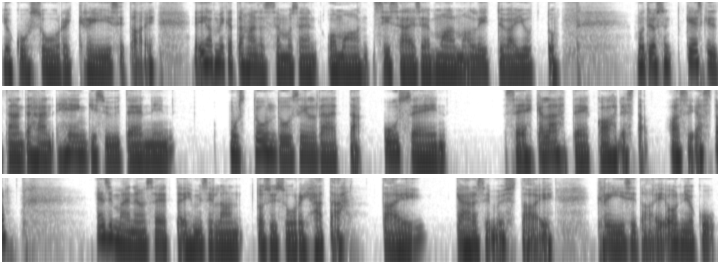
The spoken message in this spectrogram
joku suuri kriisi tai ihan mikä tahansa semmoiseen omaan sisäiseen maailmaan liittyvä juttu. Mutta jos nyt keskitytään tähän henkisyyteen, niin musta tuntuu siltä, että usein se ehkä lähtee kahdesta asiasta. Ensimmäinen on se, että ihmisillä on tosi suuri hätä tai kärsimys tai kriisi tai on joku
